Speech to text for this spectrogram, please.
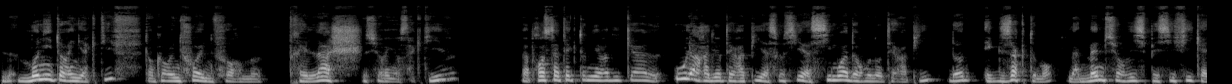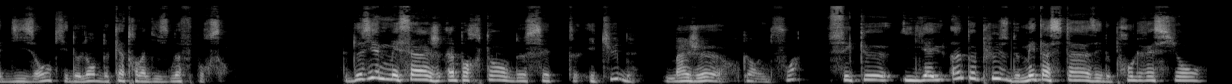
Le monitoring actif est encore une fois une forme très lâche de surveillance active, la prostatectomie radicale ou la radiothérapie associée à 6 mois d'hormonothérapie donne exactement la même survie spécifique à 10 ans qui est de l'ordre de 99%. Le deuxième message important de cette étude, majeure encore une fois, c'est qu'il y a eu un peu plus de métastases et de progression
